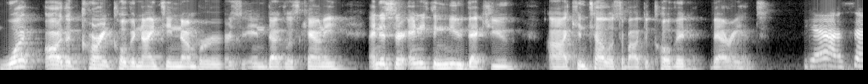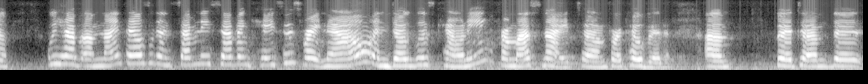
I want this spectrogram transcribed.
What are the current COVID 19 numbers in Douglas County? And is there anything new that you uh, can tell us about the COVID variant? Yeah, so we have um, 9,077 cases right now in Douglas County from last night um, for COVID. Um, but um, the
